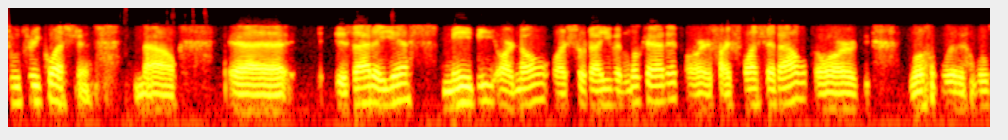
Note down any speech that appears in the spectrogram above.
two, three questions. Now, uh, is that a yes, maybe, or no, or should I even look at it, or if I flush it out, or we'll, we'll, we'll,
